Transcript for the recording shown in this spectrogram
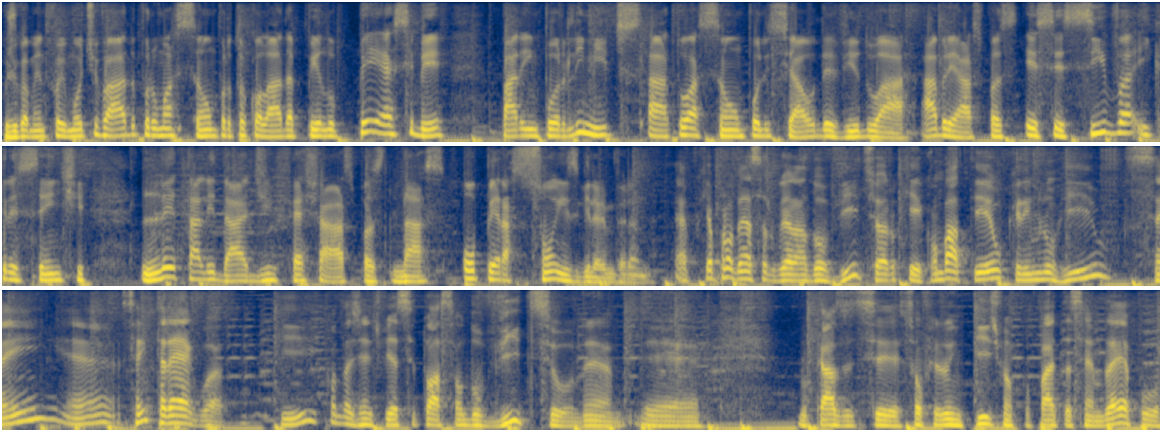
O julgamento foi motivado por uma ação protocolada pelo PSB para impor limites à atuação policial devido a, abre aspas, excessiva e crescente letalidade, fecha aspas, nas operações, Guilherme Verano. É, porque a promessa do governador Witzel era o quê? Combater o crime no Rio sem, é, sem trégua. E quando a gente vê a situação do Witzel, né, é, no caso de ser, sofrer um impeachment por parte da Assembleia por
